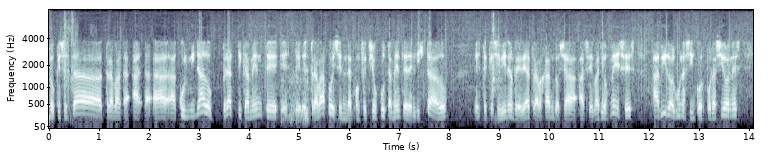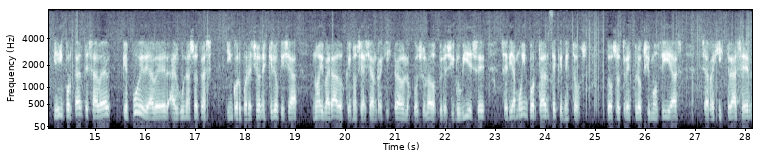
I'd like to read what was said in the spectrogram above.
lo que se está ha, ha, culminado prácticamente este, el trabajo es en la confección justamente del listado, este, que se viene en realidad trabajando ya hace varios meses, ha habido algunas incorporaciones y es importante saber que puede haber algunas otras incorporaciones, creo que ya no hay varados que no se hayan registrado en los consulados, pero si lo hubiese, sería muy importante que en estos dos o tres próximos días se registrasen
